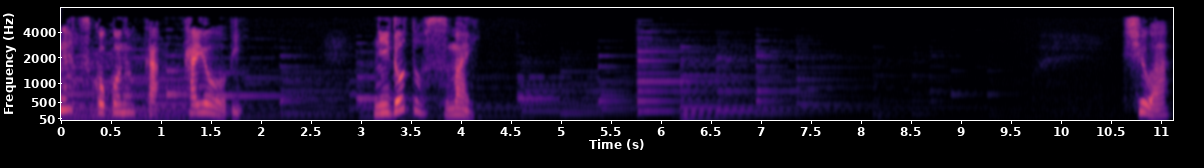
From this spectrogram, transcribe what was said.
月9日火曜日二度と住まい主は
